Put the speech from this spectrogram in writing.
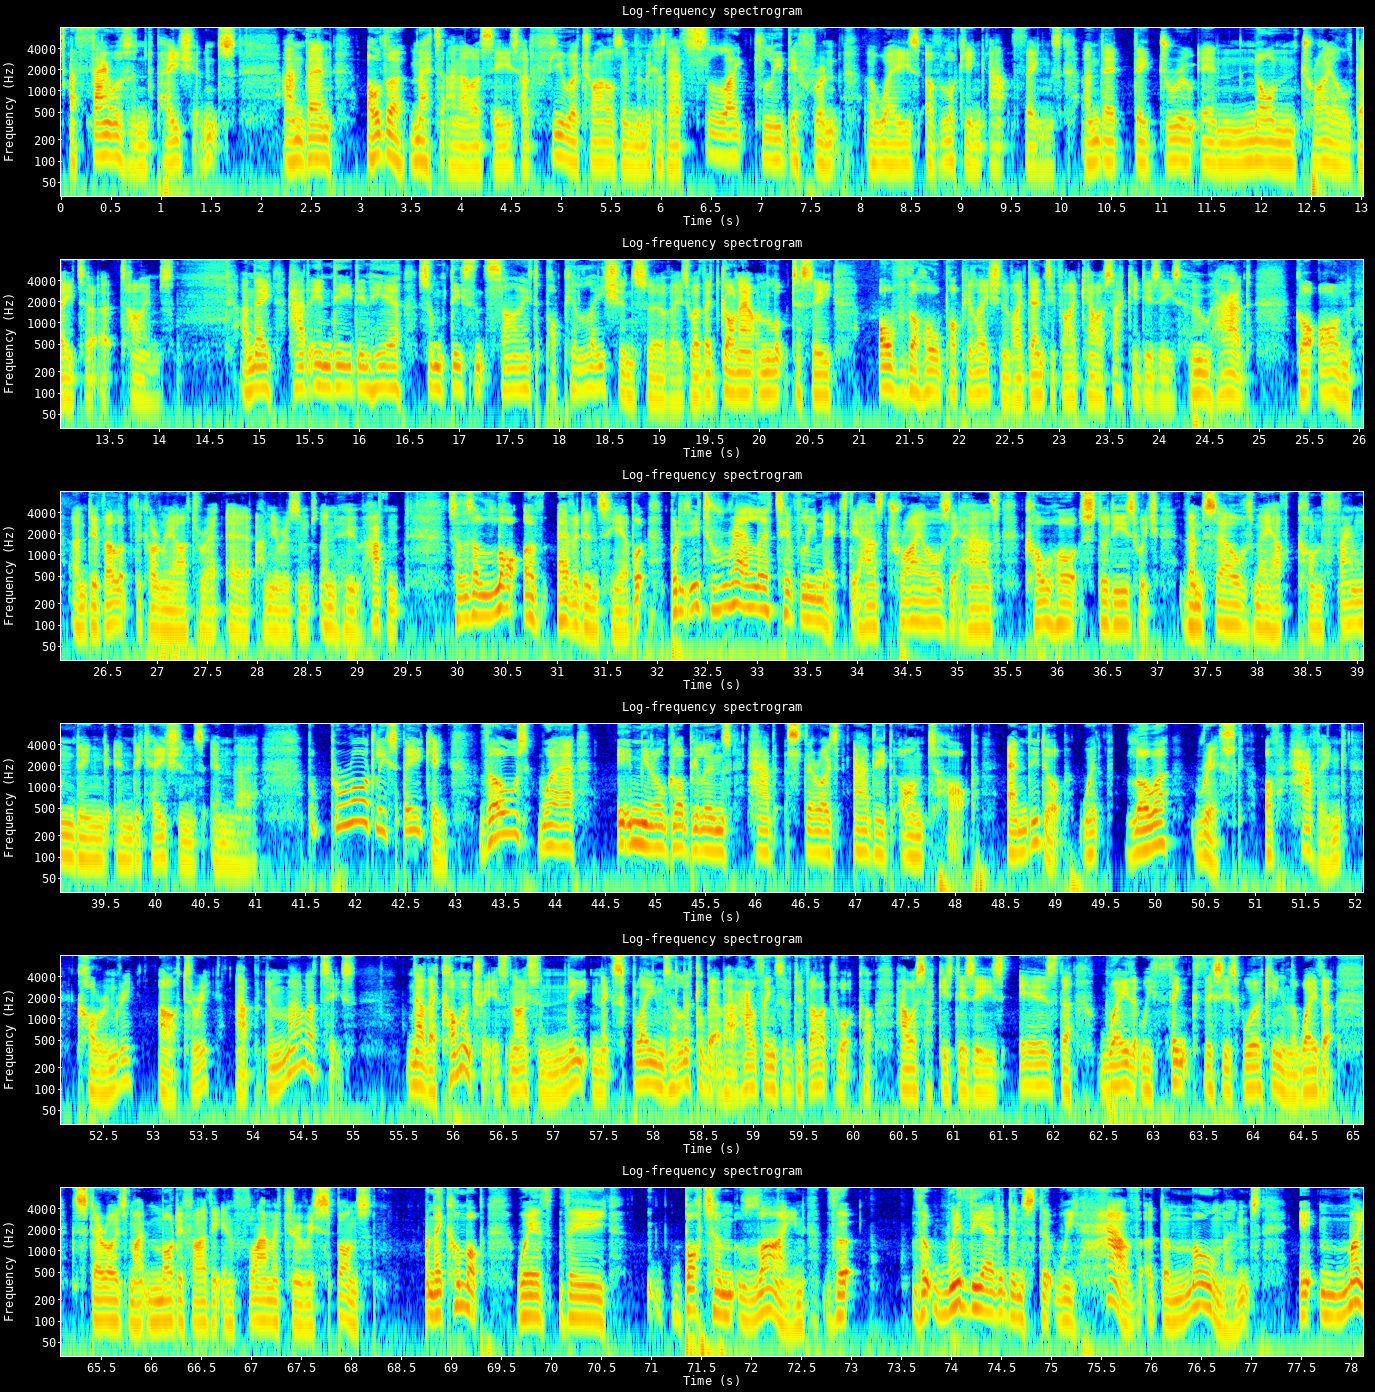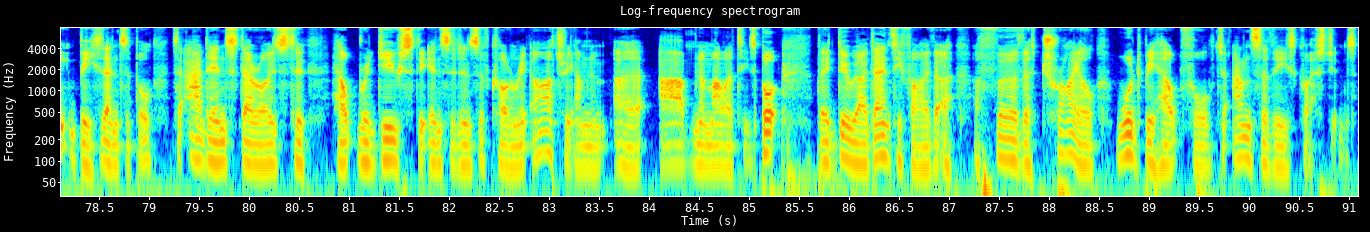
a thousand patients, and then other meta analyses had fewer trials in them because they had slightly different uh, ways of looking at things and they, they drew in non trial data at times. And they had indeed in here some decent sized population surveys where they'd gone out and looked to see of the whole population of identified Kawasaki disease who had got on and developed the coronary artery uh, aneurysms and who hadn't. So there's a lot of evidence here, but, but it's relatively mixed. It has trials, it has cohort studies, which themselves may have confounding indications in there. But broadly speaking, those where immunoglobulins had steroids added on top ended up with lower risk of having coronary artery abnormalities. Now, their commentary is nice and neat and explains a little bit about how things have developed, what Kawasaki's disease is, the way that we think this is working, and the way that steroids might modify the inflammatory response. And they come up with the bottom line that that with the evidence that we have at the moment, it might be sensible to add in steroids to help reduce the incidence of coronary artery uh, abnormalities. But they do identify that a, a further trial would be helpful to answer these questions.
